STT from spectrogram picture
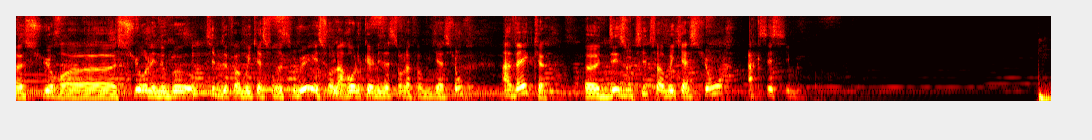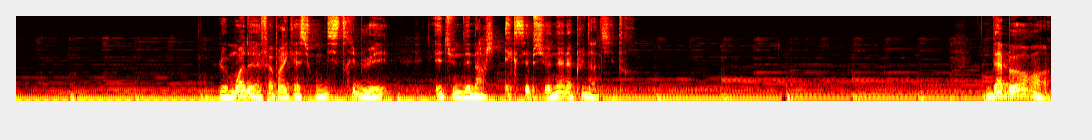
euh, sur, euh, sur les nouveaux types de fabrication distribuée et sur la relocalisation de la fabrication avec des outils de fabrication accessibles. Le mois de la fabrication distribuée est une démarche exceptionnelle à plus d'un titre. D'abord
